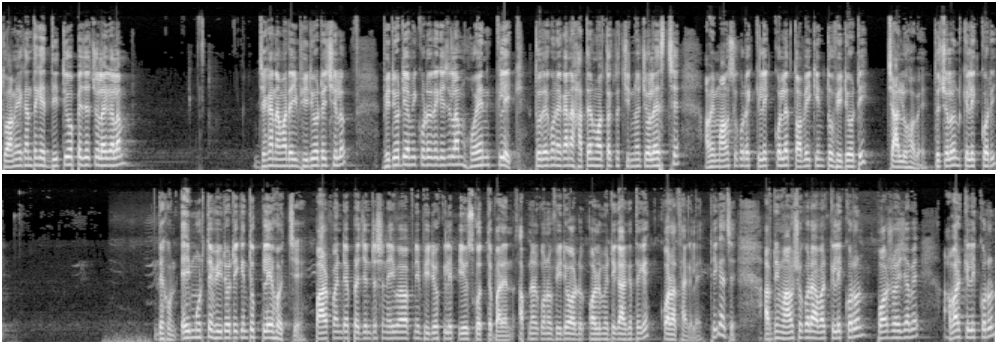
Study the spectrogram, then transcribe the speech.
তো আমি এখান থেকে দ্বিতীয় পেজে চলে গেলাম। যেখানে আমার এই ভিডিওটি ছিল। ভিডিওটি আমি করে রেখেছিলাম হোয়েন ক্লিক তো দেখুন, এখানে হাতের মতো একটা চিহ্ন চলে এসছে। আমি মাউসে করে ক্লিক করলে তবেই কিন্তু ভিডিওটি চালু হবে। তো চলুন ক্লিক করি। দেখুন, এই মুহূর্তে ভিডিওটি কিন্তু প্লে হচ্ছে। পাওয়ার পয়েন্টের প্রেজেন্টেশন এইভাবে আপনি ভিডিও ক্লিপ ইউজ করতে পারেন। আপনার কোনো ভিডিও অটোমেটিক আগে থেকে করা থাকলে, ঠিক আছে? আপনি মাউসে করে আবার ক্লিক করুন পজ হয়ে যাবে। আবার ক্লিক করুন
